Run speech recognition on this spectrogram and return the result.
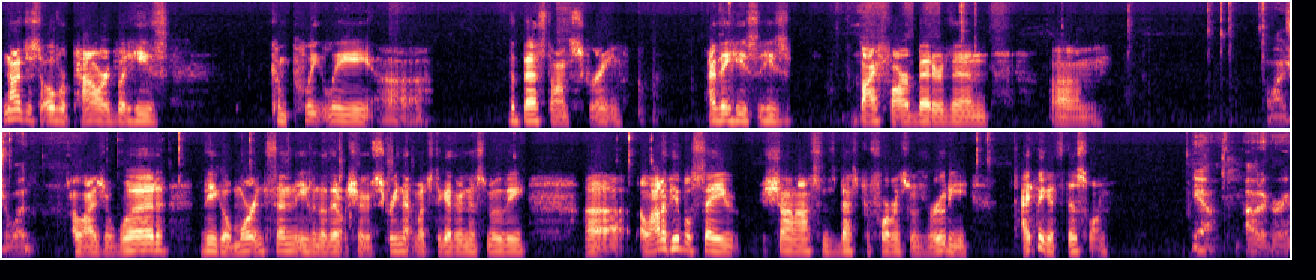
not just overpowered, but he's completely uh, the best on screen. I think he's he's by far better than um, Elijah Wood. Elijah Wood, Viggo Mortensen, even though they don't share the screen that much together in this movie. Uh, a lot of people say Sean Astin's best performance was Rudy. I think it's this one. Yeah, I would agree.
